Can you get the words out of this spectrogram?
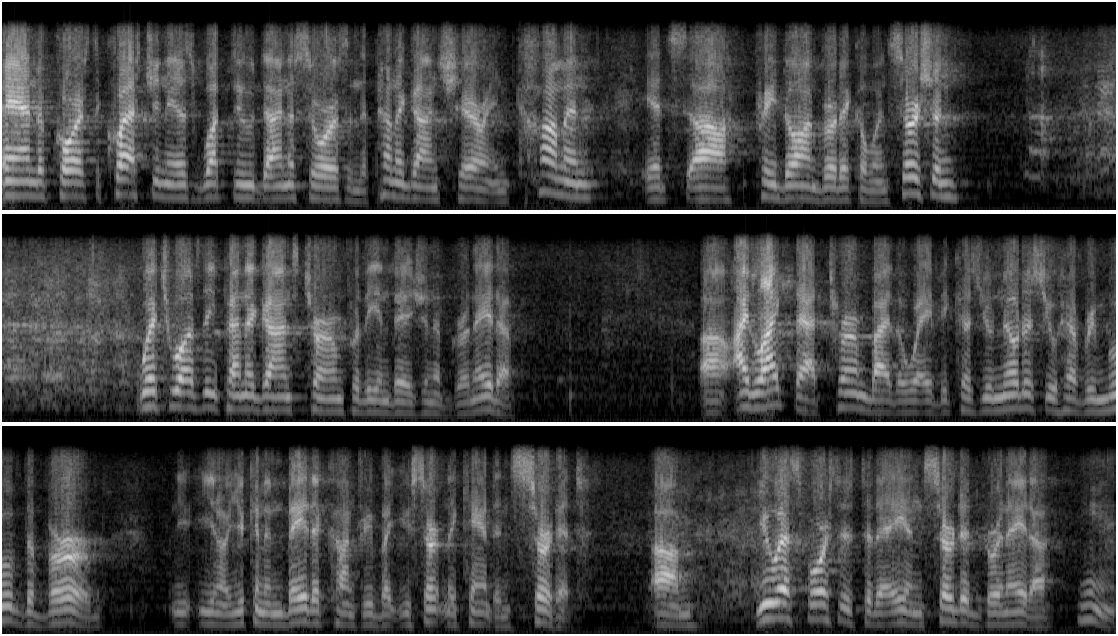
And of course, the question is, what do dinosaurs and the Pentagon share in common? It's uh, pre-dawn vertical insertion, which was the Pentagon's term for the invasion of Grenada. Uh, I like that term, by the way, because you notice you have removed the verb. You, you know, you can invade a country, but you certainly can't insert it. Um, U.S. forces today inserted Grenada. Hmm.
